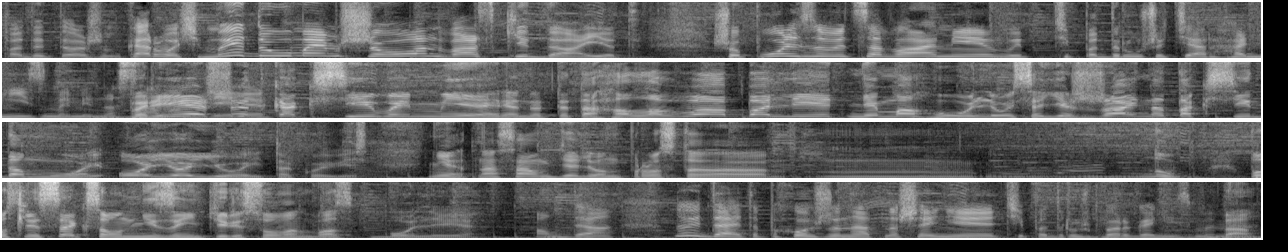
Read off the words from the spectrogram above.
Подытожим. Короче, мы думаем, что он вас кидает, что пользуется вами, вы типа дружите организмами на самом деле. Брешет, как сивый мерин. Вот это голова болит, не могу. Люся, езжай на такси домой. Ой-ой-ой, такой весь. Нет, на самом деле он просто... Ну, после секса он не заинтересован вас более. Да. Ну и да, это похоже на отношения типа дружбы организмами. Да.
